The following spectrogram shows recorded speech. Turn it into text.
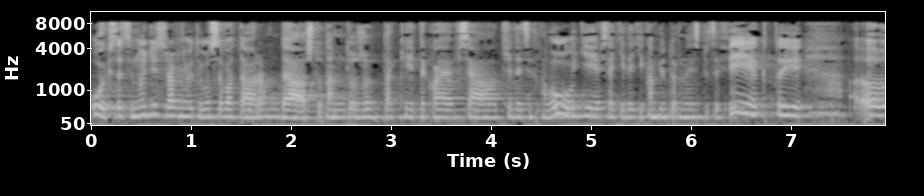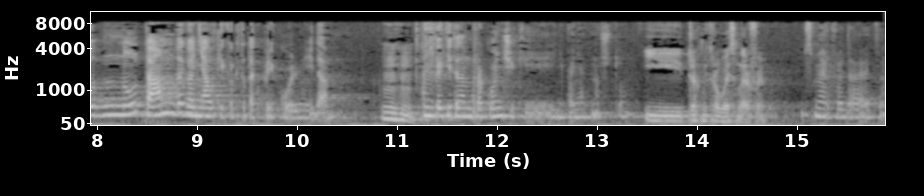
Ой, кстати, многие сравнивают его с «Аватаром», да, что там тоже такие, такая вся 3D-технология, всякие такие компьютерные спецэффекты. Э, ну, там догонялки как-то так прикольнее, да. Мгм. Они какие-то там дракончики и непонятно что. И трехметровые смерфы. Смерфы, да, это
